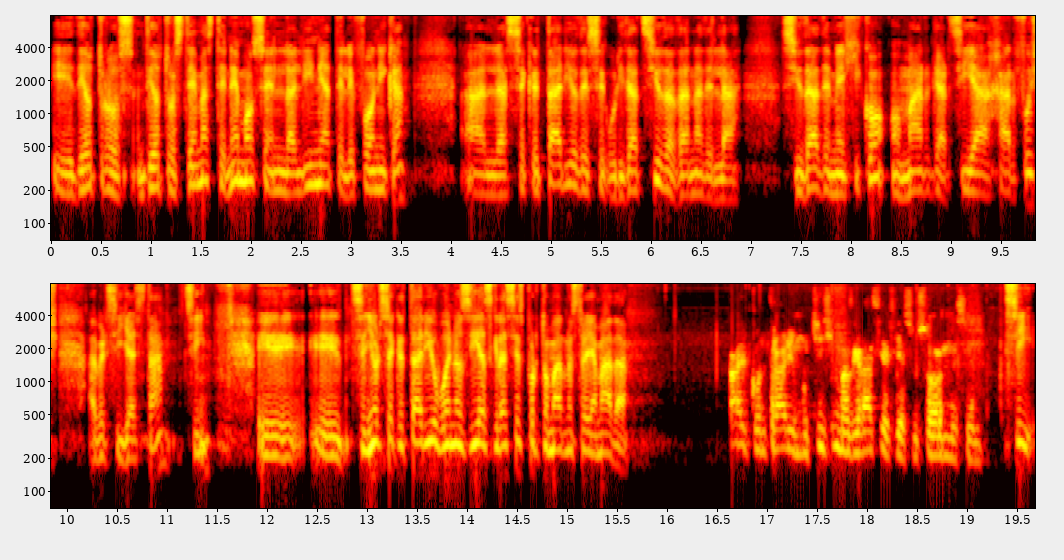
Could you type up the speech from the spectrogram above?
eh, de otros de otros temas. Tenemos en la línea telefónica al secretario de Seguridad Ciudadana de la Ciudad de México, Omar García Harfush. A ver si ya está, sí. Eh, señor secretario, buenos días. Gracias por tomar nuestra llamada. Al contrario, muchísimas gracias y a sus órdenes. Sí,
